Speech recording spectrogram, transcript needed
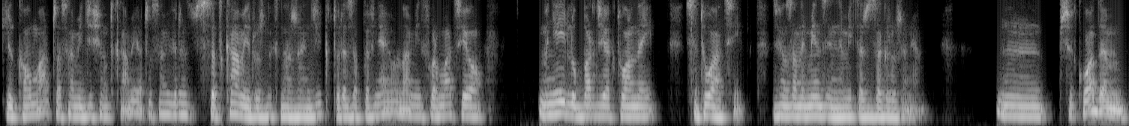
kilkoma, czasami dziesiątkami, a czasami wręcz setkami różnych narzędzi, które zapewniają nam informacje o mniej lub bardziej aktualnej sytuacji, związanej między innymi też z zagrożeniami. Mm, Przykładem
